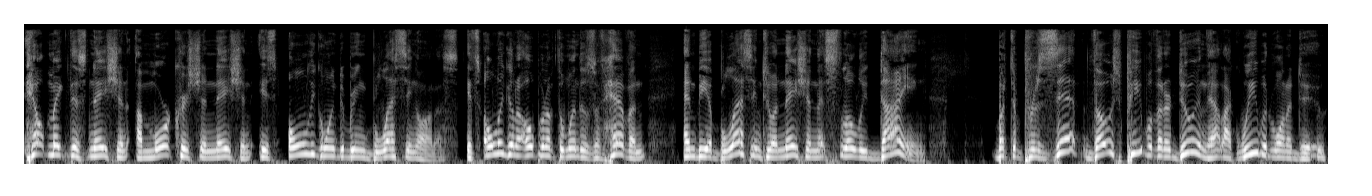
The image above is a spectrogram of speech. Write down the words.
help make this nation a more Christian nation is only going to bring blessing on us. It's only going to open up the windows of heaven and be a blessing to a nation that's slowly dying. But to present those people that are doing that, like we would want to do,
